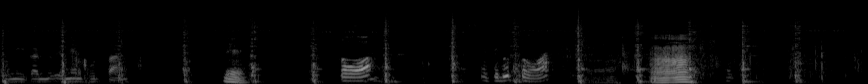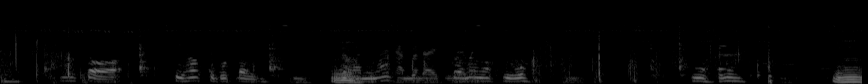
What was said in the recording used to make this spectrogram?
ตรงนี้กันมืออื่นยังพุทธฝังนี่ต่อจะสะดุดต่ออ๋อมีต่อที่เขาสะดุดได้อืต่อมนี่นะขันบันไดทีต่อเดียวไม้ยาคิวเนี่ยตัวนึงอืม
